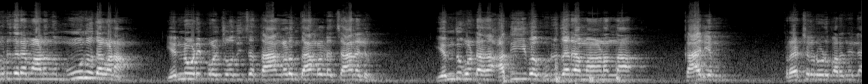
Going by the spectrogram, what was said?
ഗുരുതരമാണെന്ന് മൂന്ന് തവണ എന്നോടിപ്പോൾ ചോദിച്ച താങ്കളും താങ്കളുടെ ചാനലും എന്തുകൊണ്ട് അത് അതീവ ഗുരുതരമാണെന്ന കാര്യം പ്രേക്ഷകരോട് പറഞ്ഞില്ല?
